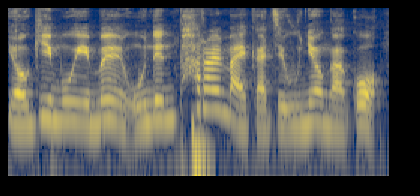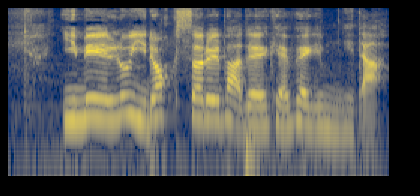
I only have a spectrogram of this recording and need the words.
여기 모임을 오는 8월 말까지 운영하고 이메일로 이력서를 받을 계획입니다.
